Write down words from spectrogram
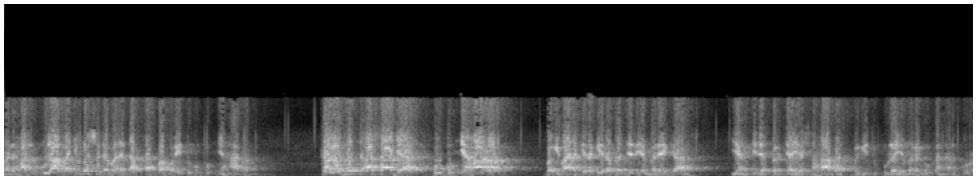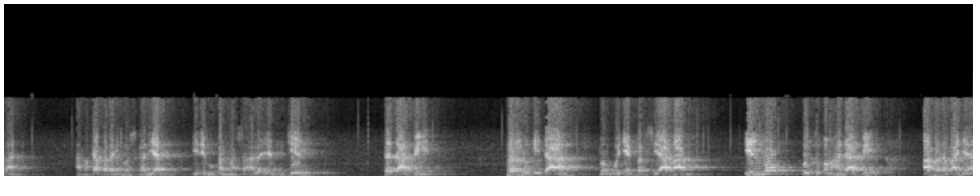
Padahal ulama juga sudah menetapkan bahwa itu hukumnya haram. Kalau mut'ah saja hukumnya haram, bagaimana kira-kira pendirian mereka yang tidak percaya sahabat begitu pula yang meragukan Al-Quran? Nah, maka para ikhwan sekalian, ini bukan masalah yang kecil. Tetapi perlu kita mempunyai persiapan ilmu untuk menghadapi apa namanya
